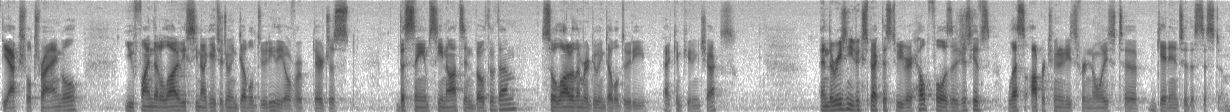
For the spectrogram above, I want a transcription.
the actual triangle, you find that a lot of these CNOT gates are doing double duty. They over, they're just the same CNOTs in both of them. So a lot of them are doing double duty at computing checks. And the reason you'd expect this to be very helpful is it just gives less opportunities for noise to get into the system.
